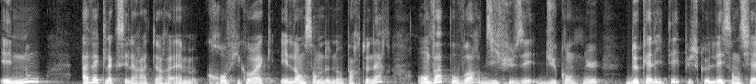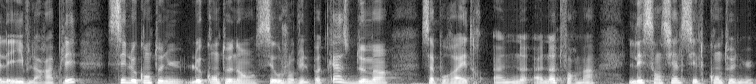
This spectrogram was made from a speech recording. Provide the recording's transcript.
et nous, avec l'accélérateur M, Croficorec et l'ensemble de nos partenaires, on va pouvoir diffuser du contenu de qualité puisque l'essentiel, et Yves l'a rappelé, c'est le contenu. Le contenant, c'est aujourd'hui le podcast. Demain, ça pourra être un, autre format. L'essentiel, c'est le contenu.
